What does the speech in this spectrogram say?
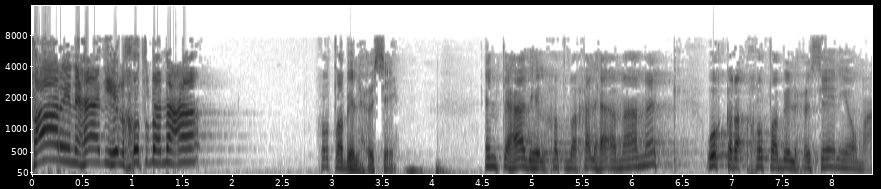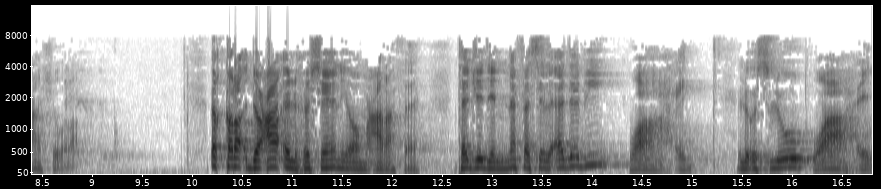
قارن هذه الخطبة مع خطب الحسين. أنت هذه الخطبة خلها أمامك واقرأ خطب الحسين يوم عاشوراء. اقرأ دعاء الحسين يوم عرفة. تجد النفس الأدبي واحد. الأسلوب واحد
